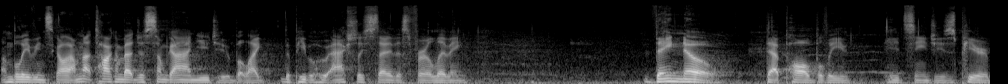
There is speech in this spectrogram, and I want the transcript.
Unbelieving scholar, I'm not talking about just some guy on YouTube, but like the people who actually study this for a living they know that Paul believed he'd seen Jesus, Peter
